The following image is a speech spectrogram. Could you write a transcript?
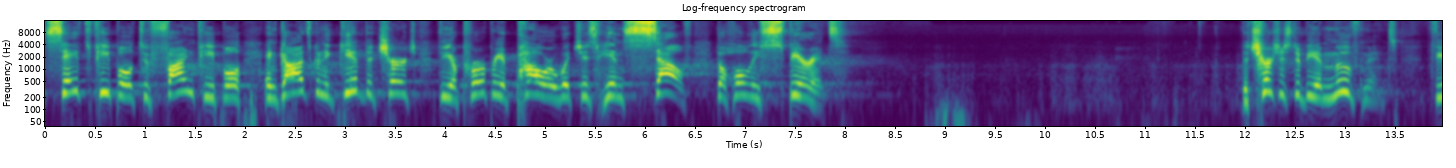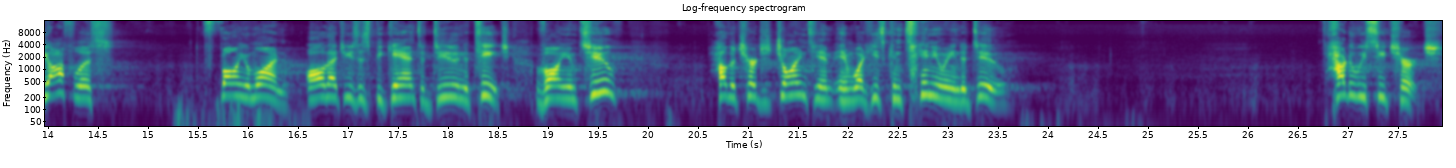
saved people to find people, and God's going to give the church the appropriate power, which is Himself, the Holy Spirit. The church is to be a movement. Theophilus, volume one, all that Jesus began to do and to teach. Volume two, how the church joined him in what he's continuing to do. How do we see church?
